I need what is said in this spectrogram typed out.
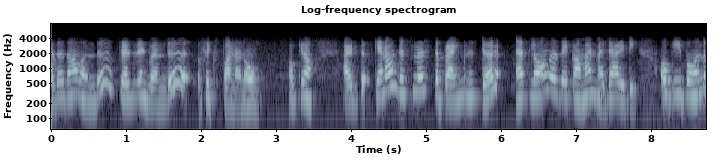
அதை தான் வந்து பிரசிடென்ட் வந்து ஃபிக்ஸ் பண்ணணும். ஓகேவா அடுத்து cannot dismiss the prime minister as long as they command majority okay இப்போ வந்து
